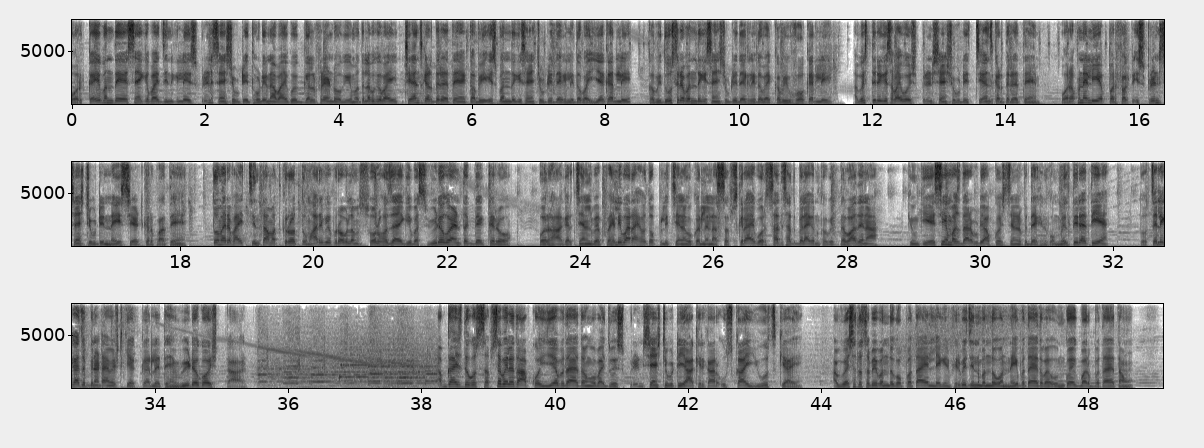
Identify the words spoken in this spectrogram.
और कई बंदे ऐसे हैं कि भाई जिनके लिए स्प्रिंट सेंसिटिविटी थोड़ी ना भाई कोई गर्लफ्रेंड होगी मतलब कि भाई चेंज करते रहते हैं कभी इस बंदे की सेंसिटिविटी देख ली तो भाई ये कर ली कभी दूसरे बंदे की सेंसिटिविटी देख ली तो भाई कभी वो कर ली। अब इस तरीके से भाई वो स्प्रिंट सेंसिटिविटी चेंज करते रहते हैं और अपने लिए परफेक्ट स्प्रिंट सेंसिटिविटी नहीं सेट कर पाते हैं। तो मेरे भाई चिंता मत करो, तुम्हारी भी प्रॉब्लम सोल्व हो जाएगी। बस वीडियो को एंड तक देखते रहो। और हाँ अगर चैनल पे पहली बार आए हो तो प्लीज़ चैनल को कर लेना सब्सक्राइब और साथ ही साथ बेल आइकन को भी दबा देना, क्योंकि ऐसी मज़ेदार वीडियो आपको इस चैनल पर देखने को मिलती रहती है। तो चलेगा जब बिना टाइम वेस्ट किए कर लेते हैं वीडियो को स्टार्ट अब गाइज़ देखो, सबसे पहले तो आपको ये बताया था भाई, जो स्प्रिंट सेंसिटिविटी आखिरकार उसका यूज़ क्या है। अब वैसे तो सभी बंदों को पता है, लेकिन फिर भी जिन बंदों को नहीं पता है तो भाई उनको एक बार बता देता हूँ।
